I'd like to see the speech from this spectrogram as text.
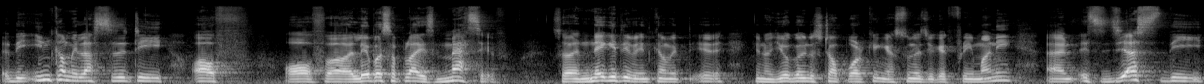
The income elasticity of, of uh, labor supply is massive. So a negative income, it, you know, you're going to stop working as soon as you get free money, and it's just the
